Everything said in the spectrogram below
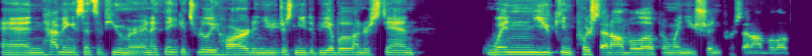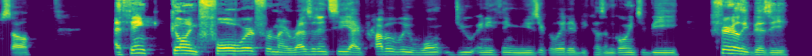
and having a sense of humor. And I think it's really hard, and you just need to be able to understand when you can push that envelope and when you shouldn't push that envelope. So I think going forward for my residency, I probably won't do anything music related because I'm going to be fairly busy.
